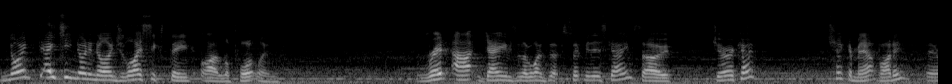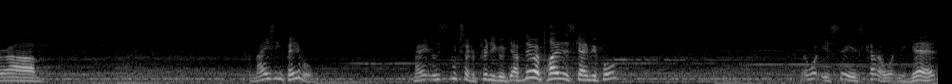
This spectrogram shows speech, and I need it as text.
1899, July 16th, Isle of Portland. Red Art Games are the ones that sent me this game. So, Jericho, check them out, buddy. They're um, amazing people. Mate, this looks like a pretty good game. I've never played this game before. So what you see is kind of what you get.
